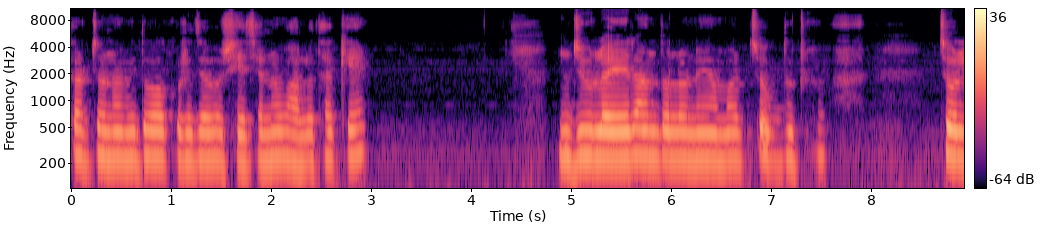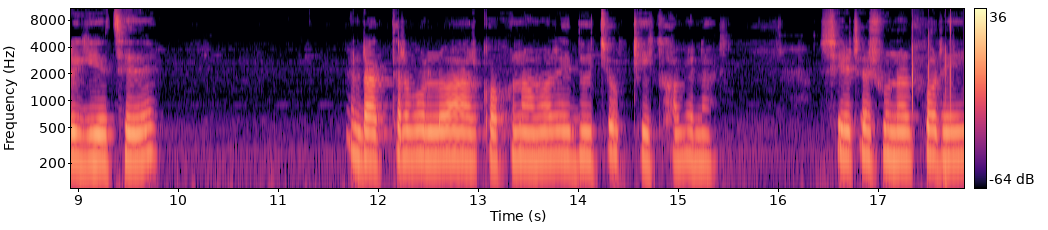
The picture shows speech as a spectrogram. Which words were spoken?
তার জন্য আমি দোয়া করে যাব, সে যেন ভালো থাকে। জুলাইয়ের আন্দোলনে আমার চোখ দুটো চলে গিয়েছে। ডাক্তার বলল, আর কখনো আমার এই দুই চোখ ঠিক হবে না। সেটা শোনার পরেই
